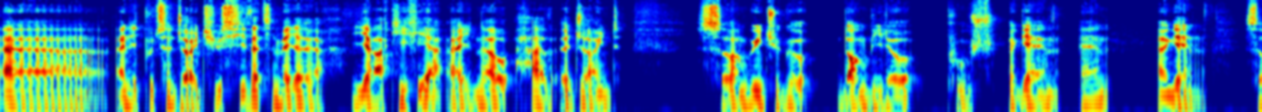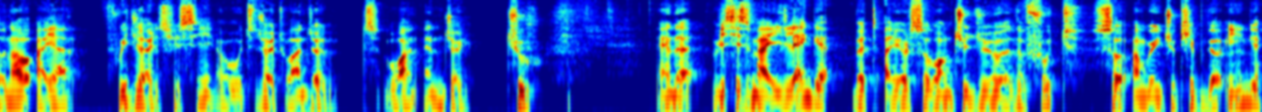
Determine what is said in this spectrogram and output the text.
uh, and it puts a joint. You see that in my hierarchy here, I now have a joint. So I'm going to go down below, push again and again. So now I have three joints, you see, root, joint 1, joint 1, and joint 2. And uh, this is my leg, but I also want to do uh, the foot. So I'm going to keep going.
